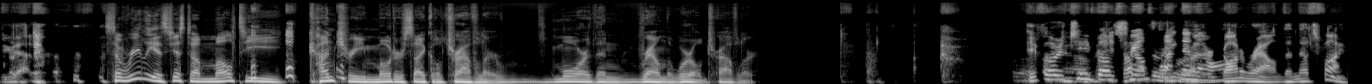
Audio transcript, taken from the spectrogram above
do that. So really, it's just a multi-country motorcycle traveler more than round the world traveler. If or a two boat transcontinental gone around, then that's fine.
